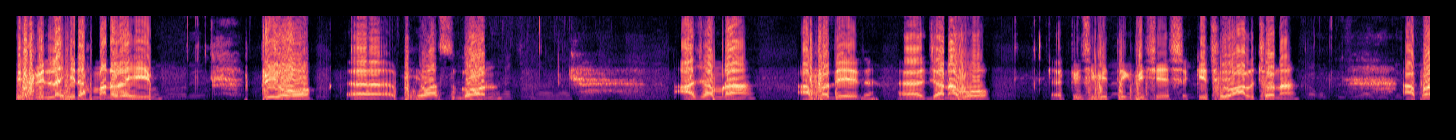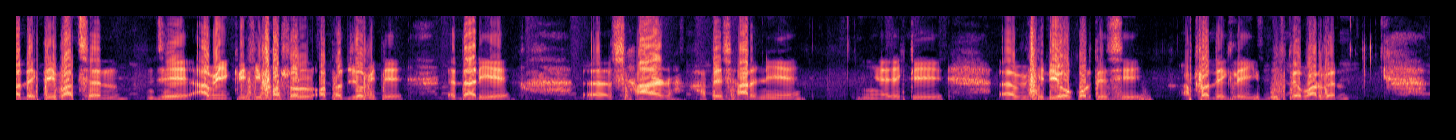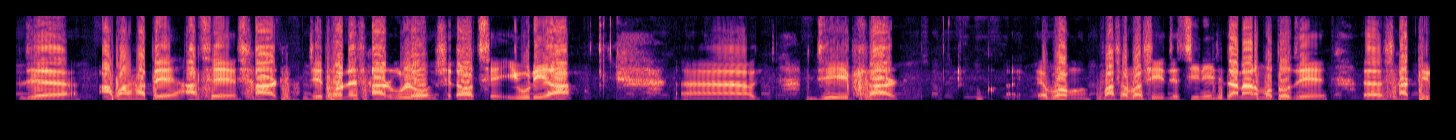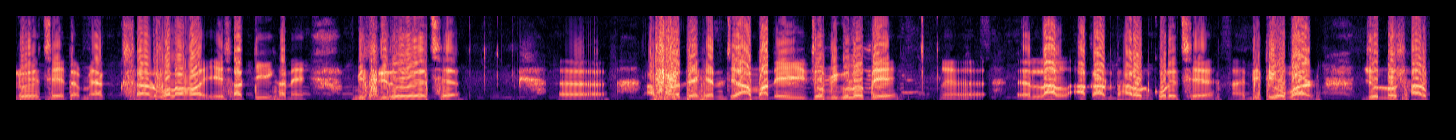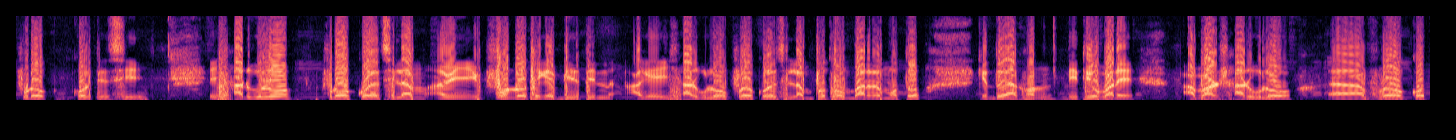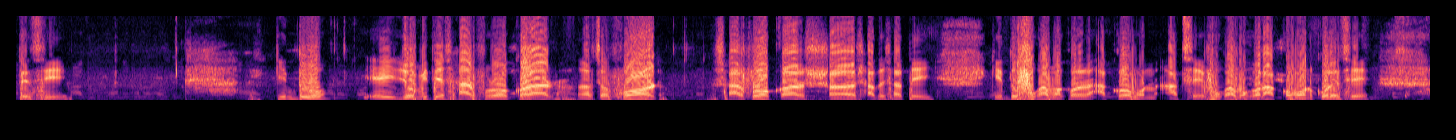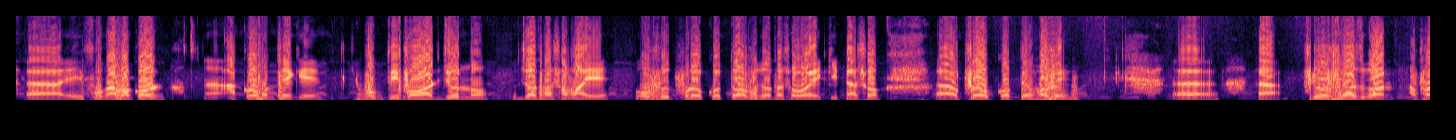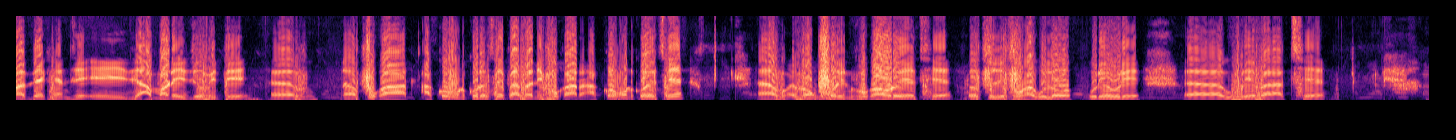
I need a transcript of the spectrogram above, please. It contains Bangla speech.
বিসমিল্লাহি রহমান রহিম। প্রিয় ভিওয়াসগণ আজ আমরা আপনাদের জানাব কৃষিভিত্তিক বিশেষ কিছু আলোচনা। আপনারা দেখতেই পাচ্ছেন যে আমি কৃষি ফসল অর্থাৎ জমিতে দাঁড়িয়ে সার, হাতে সার নিয়ে একটি ভিডিও করতেছি। আপনারা দেখলেই বুঝতে পারবেন। যে আমার হাতে আছে সার, যে ধরনের সারগুলো সেটা হচ্ছে ইউরিয়া জিপ সার এবং পাশাপাশি যে চিনির দানার মতো যে সারটি রয়েছে, এটা ম্যাক সার বলা হয়। এই সারটি এখানে মিশ্রিত রয়েছে। আপনারা দেখেন যে আমার এই জমিগুলোতে লাল আকার ধারণ করেছে দ্বিতীয়বার জন্য সার প্রয়োগ করতেছি। এই সারগুলো প্রয়োগ করেছিলাম আমি পনেরো থেকে বিশ দিন আগেই সারগুলো প্রয়োগ করেছিলাম প্রথমবারের মতো। কিন্তু এখন দ্বিতীয়বারে আবার সারগুলো প্রয়োগ করতেছি। কিন্তু এই জমিতে সার প্রয়োগ করার আচ্ছা পর সার প্রয়োগ করার সাথে সাথেই কিন্তু পোকামাকড়ের আক্রমণ আছে, পোকামাকড় আক্রমণ করেছে। এই পোকামাকড় আক্রমণ থেকে মুক্তি পাওয়ার জন্য যথাসময়ে ওষুধ প্রয়োগ করতে হবে, যথাসময়ে কীটনাশক প্রয়োগ করতে হবে। প্রিয় ভিউয়ার্সগণ আপনারা দেখেন যে এই যে আমার এই জমিতে পোকার আক্রমণ করেছে পেঁচানি পোকার আক্রমণ করেছে। এবং ফরিন পোকাও রয়েছে। যে পোকাগুলো উড়ে উড়ে ঘুরে বেড়াচ্ছে।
